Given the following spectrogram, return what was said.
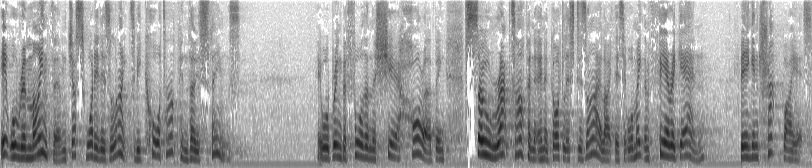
it will remind them just what it is like to be caught up in those things. It will bring before them the sheer horror of being so wrapped up in, in a godless desire like this. It will make them fear again being entrapped by it,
